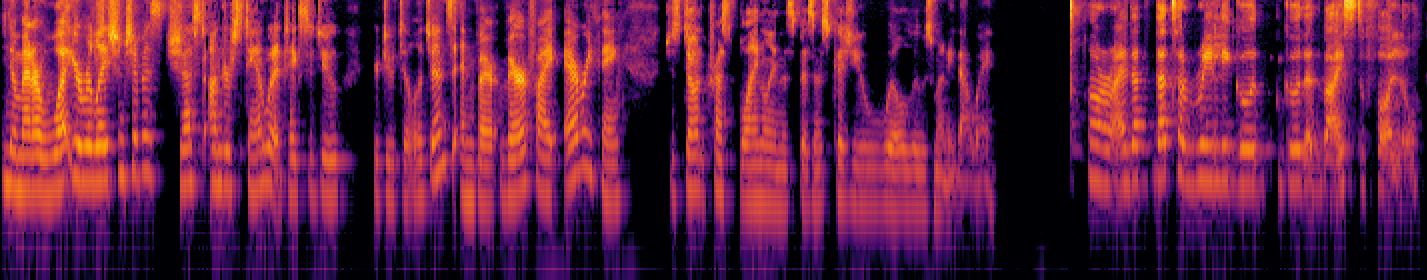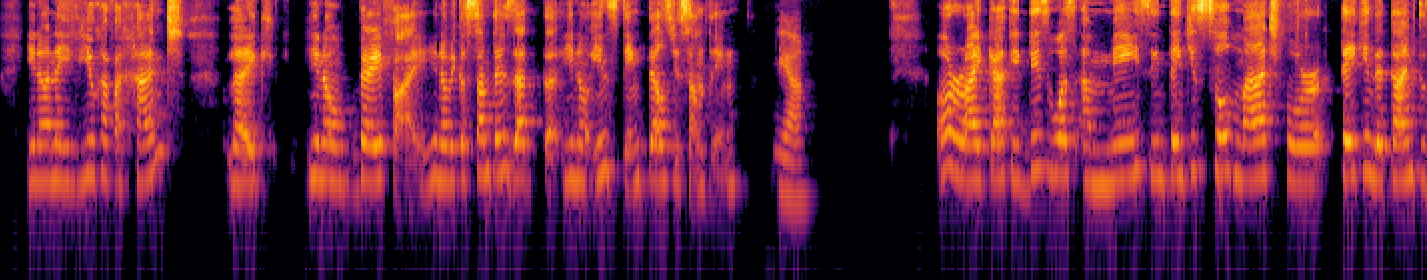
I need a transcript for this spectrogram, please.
no matter what your relationship is just understand what it takes to do your due diligence and ver- verify everything. Just don't trust blindly in this business because you will lose money that way. All right. That, that's a really good good advice to follow. You know and if you have a hunch like you know verify you know because sometimes that uh, you know instinct tells you something. Yeah All right, Kathy, this was amazing. Thank you so much for taking the time to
